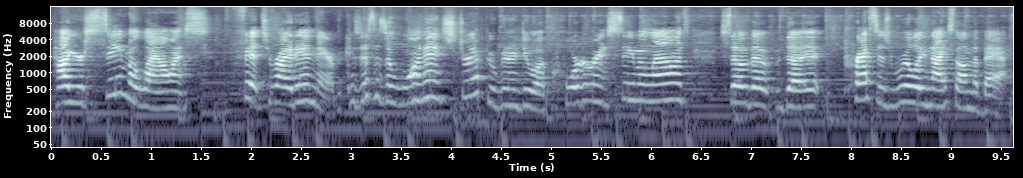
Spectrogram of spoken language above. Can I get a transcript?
how your seam allowance fits right in there. Because this is a one inch strip, you're gonna do a quarter inch seam allowance so the, the press is really nice on the back.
